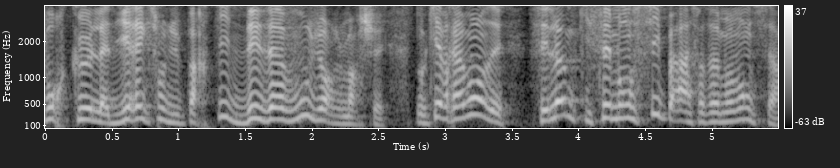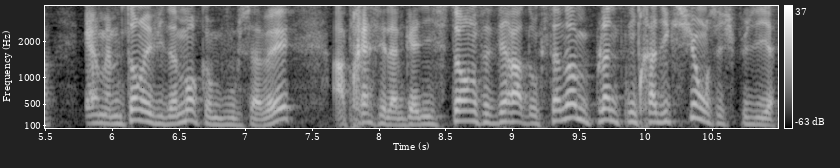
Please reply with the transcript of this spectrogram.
pour que la direction du parti désavoue Georges Marchais. Donc il y a vraiment, c'est l'homme qui s'émancipe à un certain moment de ça. Et en même temps, évidemment, comme vous le savez, après c'est l'Afghanistan, etc. Donc c'est un homme plein de contradictions, si je puis dire.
